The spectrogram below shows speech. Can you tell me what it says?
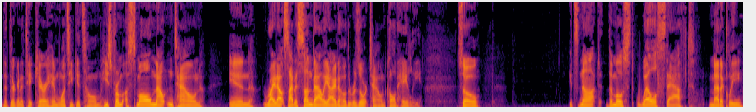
that they're going to take care of him once he gets home. He's from a small mountain town in right outside of Sun Valley, Idaho, the resort town called Hailey. So it's not the most well staffed medically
